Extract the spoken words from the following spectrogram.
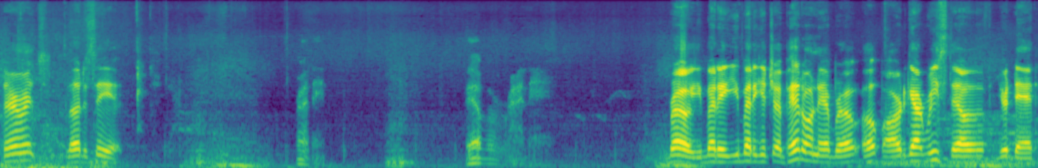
Terrence, love to see it. Running. Ever running. Bro, you better you better get your pet on there, bro. Oh, I already got re-stealth. You're dead.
